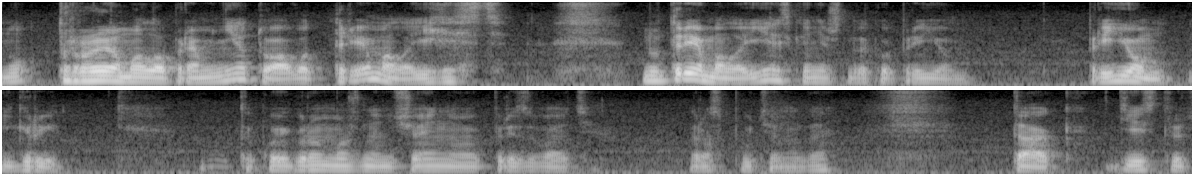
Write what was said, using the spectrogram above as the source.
Ну, тремоло прям нету, а вот тремоло есть. Ну, тремоло есть, конечно, такой прием. Прием игры. Такой игрой можно нечаянно призвать Распутина, да? Так, действует.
